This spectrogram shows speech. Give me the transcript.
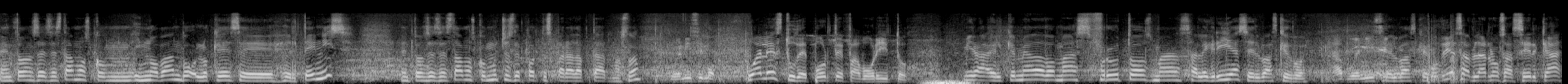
entonces estamos con, innovando lo que es eh, el tenis, entonces estamos con muchos deportes para adaptarnos, ¿no? Buenísimo. ¿Cuál es tu deporte favorito? Mira, el que me ha dado más frutos, más alegrías, el básquetbol. Ah, buenísimo. El. ¿Podrías hablarnos acerca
